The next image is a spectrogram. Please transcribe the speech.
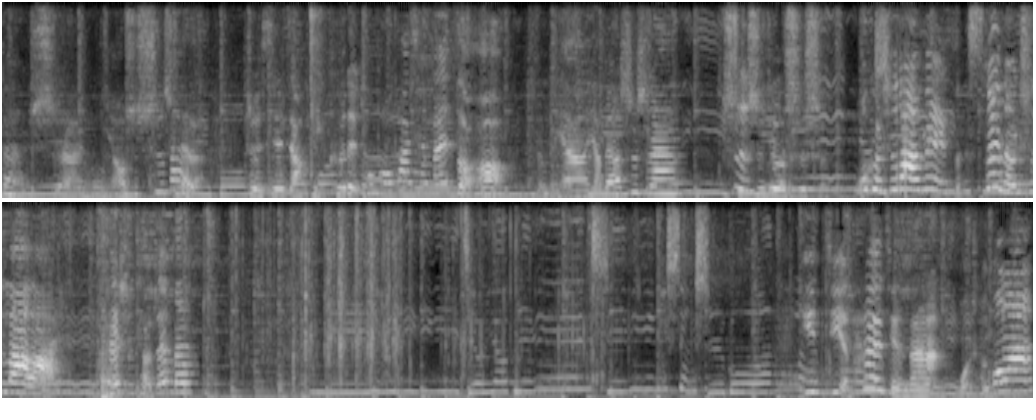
但是啊，你要是失败了，这些奖品可得通通花钱买走。怎么样，要不要试试啊？试试就试试，我可是辣妹子，最能吃辣了。开始挑战吧。一级也太简单了，我成功啦！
